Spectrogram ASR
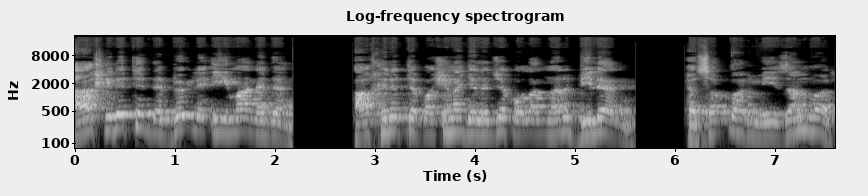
Ahirete de böyle iman eden, ahirette başına gelecek olanları bilen, hesap var, mizan var,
